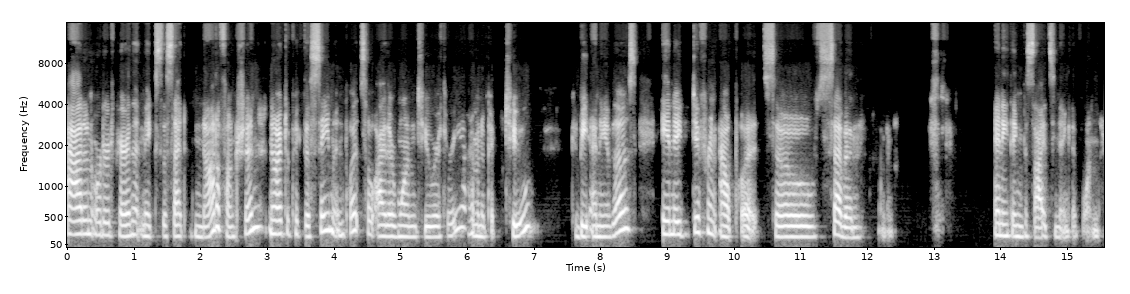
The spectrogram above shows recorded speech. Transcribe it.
Add an ordered pair that makes the set not a function. Now I have to pick the same input, so either one, two, or three. I'm going to pick two, could be any of those, and a different output, so seven, I don't know, anything besides negative one there.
